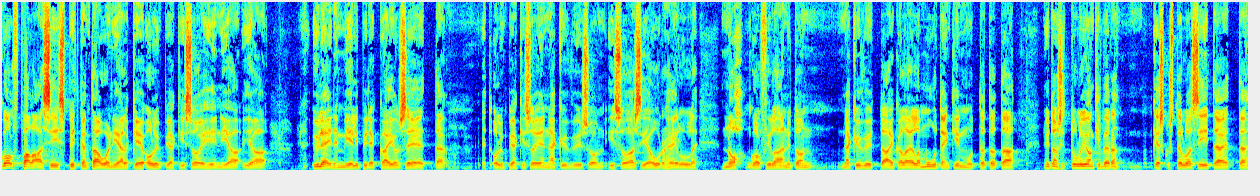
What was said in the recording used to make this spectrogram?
golf palaa siis pitkän tauon jälkeen olympiakisoihin ja, ja yleinen mielipide kai on se, että, että olympiakisojen näkyvyys on iso asia urheilulle. No, golfilla nyt on näkyvyyttä aika lailla muutenkin, mutta tota, nyt on sitten tullut jonkin verran keskustelua siitä, että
